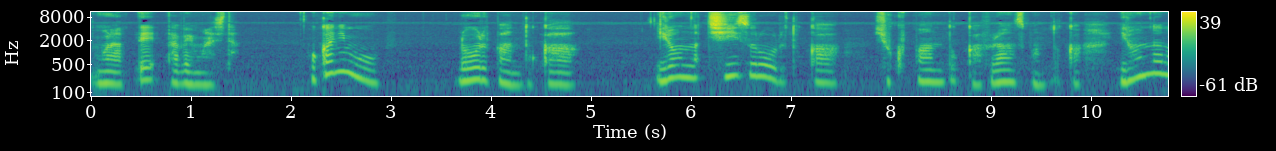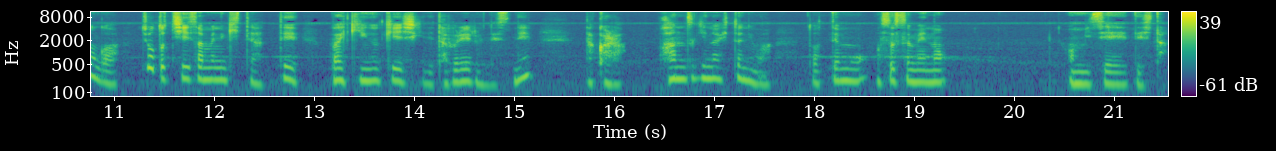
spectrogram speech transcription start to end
もらって食べました。他にも、ロールパンとか、いろんなチーズロールとか、食パンとかフランスパンとか、いろんなのがちょっと小さめに切ってあって、バイキング形式で食べれるんですね。だから、パン好きの人にはとってもおすすめのお店でした。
